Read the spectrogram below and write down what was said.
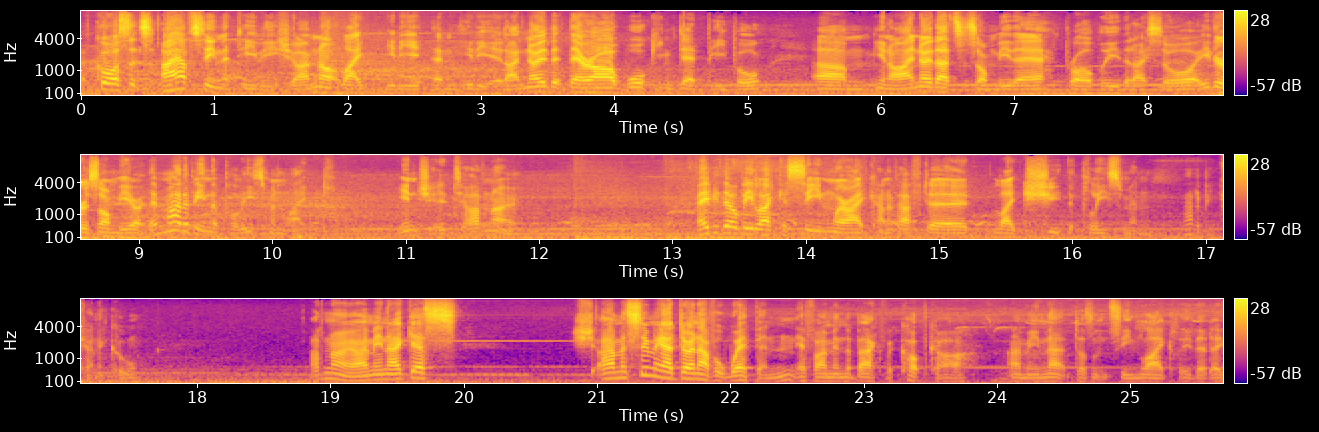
Of course, it's. I have seen the TV show. I'm not like idiot an idiot. I know that there are Walking Dead people. Um, you know, I know that's a zombie there, probably that I saw. Either a zombie or it might have been the policeman, like injured. I don't know. Maybe there'll be like a scene where I kind of have to like shoot the policeman. That'd be kind of cool. I don't know. I mean, I guess sh- I'm assuming I don't have a weapon if I'm in the back of a cop car. I mean, that doesn't seem likely that I.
